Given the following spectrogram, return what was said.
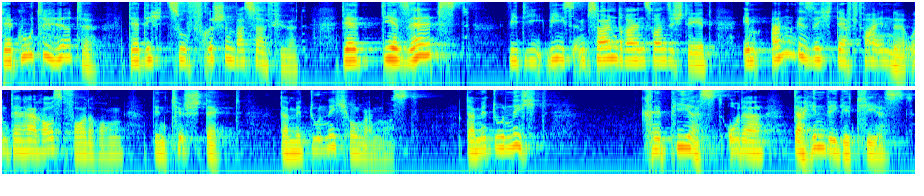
Der gute Hirte, der dich zu frischem Wasser führt, der dir selbst, wie, die, wie es im Psalm 23 steht, im Angesicht der Feinde und der Herausforderungen den Tisch deckt, damit du nicht hungern musst, damit du nicht krepierst oder dahin vegetierst.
